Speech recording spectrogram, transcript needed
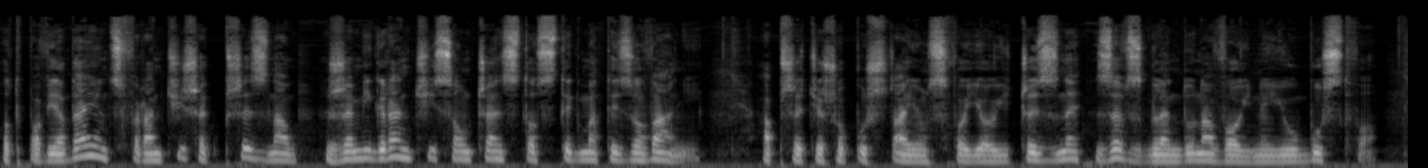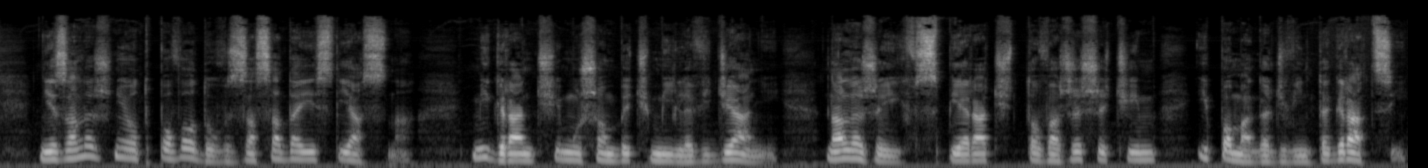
Odpowiadając, Franciszek przyznał, że migranci są często stygmatyzowani, a przecież opuszczają swoje ojczyzny ze względu na wojny i ubóstwo. Niezależnie od powodów, zasada jest jasna. Migranci muszą być mile widziani, Należy ich wspierać, towarzyszyć im i pomagać w integracji.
